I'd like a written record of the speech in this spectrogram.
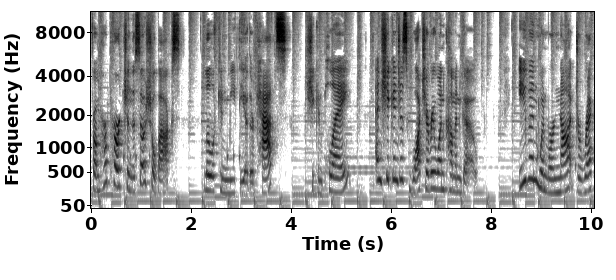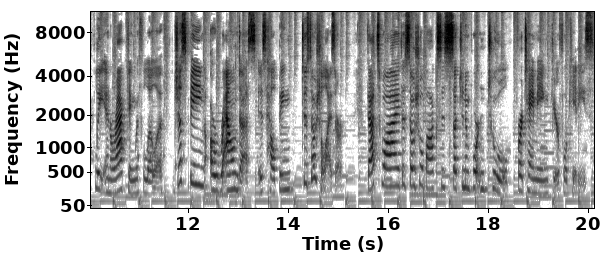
From her perch in the social box, Lilith can meet the other cats, she can play, and she can just watch everyone come and go. Even when we're not directly interacting with Lilith, just being around us is helping to socialize her. That's why the social box is such an important tool for taming fearful kitties.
